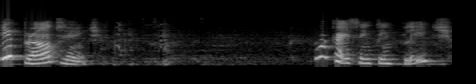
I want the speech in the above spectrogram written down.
E pronto, gente. Vou colocar isso em template.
